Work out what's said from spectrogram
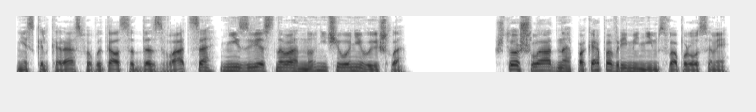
Несколько раз попытался дозваться неизвестного, но ничего не вышло. Что ж, ладно, пока повременим с вопросами.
